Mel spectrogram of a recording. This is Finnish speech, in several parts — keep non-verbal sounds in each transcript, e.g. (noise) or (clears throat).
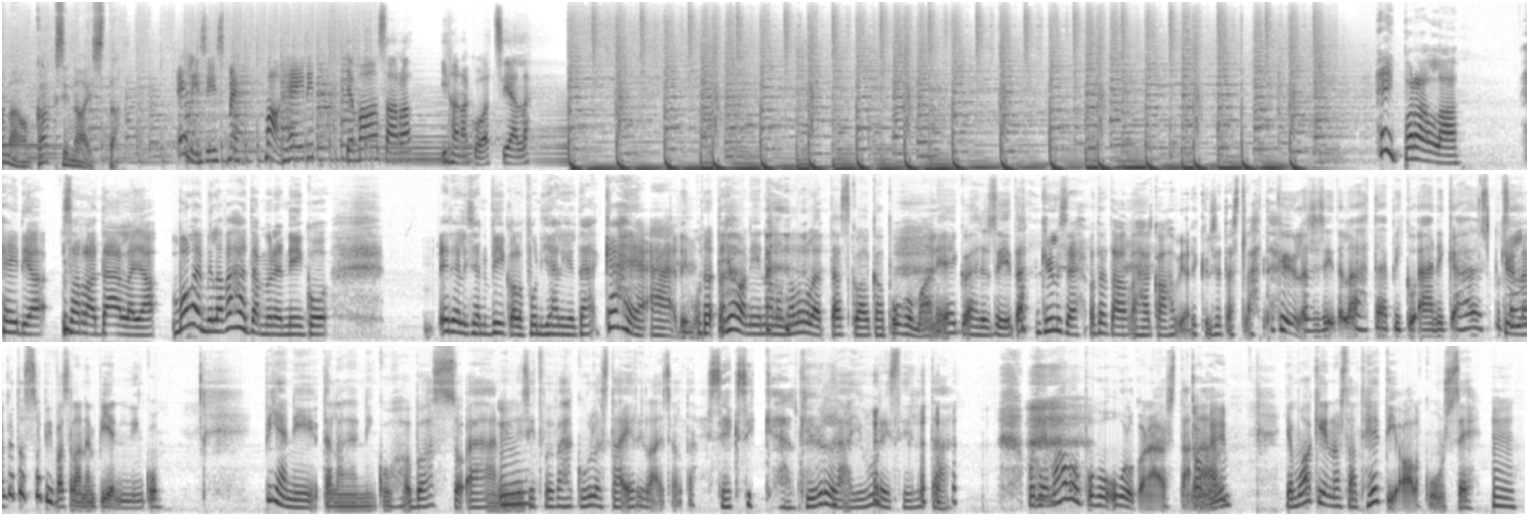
Nämä on kaksi naista. Eli siis me. Mä oon Heidi. Ja mä oon Sara. Ihana kun oot siellä. Hei parallaa. Heidi ja Sara täällä ja molemmilla vähän tämmönen niinku edellisen viikonlopun jäljiltä käheä ääni, mutta... No, joo, niin no, mutta mä luulen, että tässä kun alkaa puhumaan, niin eiköhän se siitä... Kyllä se, otetaan vähän kahvia, niin kyllä se tästä lähtee. Kyllä se siitä lähtee, pikku äänikähöys, mutta Kyllä. se on kato sopiva sellainen pieni niin kuin, pieni tällainen niin kuin bassoääni, mm. niin sit voi vähän kuulostaa erilaiselta. Seksikkäältä. Kyllä, juuri siltä. Mutta hei, mä haluan puhua ulkonäöstä tänään. Okei. Ja mua kiinnostaa heti alkuun se, Mm.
